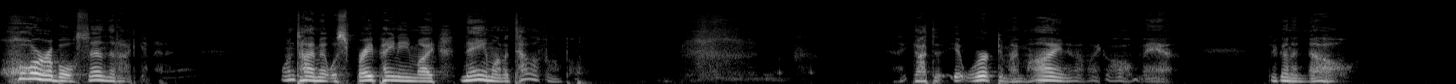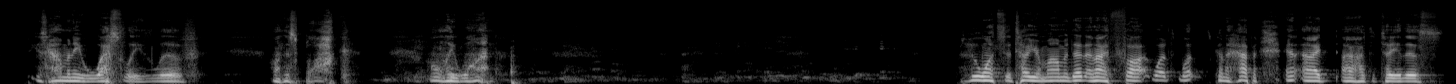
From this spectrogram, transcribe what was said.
horrible sin that I'd committed. One time it was spray painting my name on a telephone pole. it got to, it worked in my mind, and I'm like, oh man, they're going to know. Because how many Wesleys live on this block? Only one. But who wants to tell your mom and dad? And I thought, what, what's going to happen? And I, I have to tell you this,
